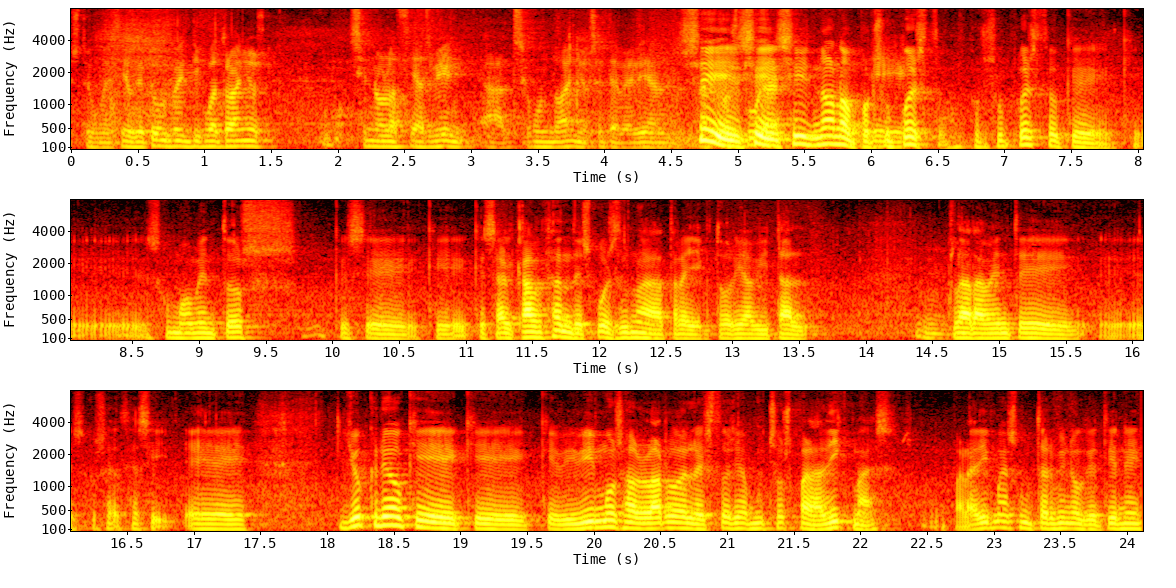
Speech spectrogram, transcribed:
estoy convencido que tú, 24 años, si no lo hacías bien, al segundo año se te verían. Sí, sí, sí, no, no, por supuesto, por supuesto que, que son momentos que se, que, que, se alcanzan después de una trayectoria vital. Mm. Claramente eh, eso se hace así. Eh, yo creo que, vivimos a lo largo de la historia muchos paradigmas. El paradigma es un término que tiene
